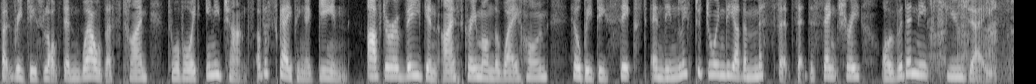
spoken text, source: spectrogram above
but Reggie's locked in well this time to avoid any chance of escaping again. After a vegan ice cream on the way home, he'll be desexed and then left to join the other misfits at the sanctuary over the next few days.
